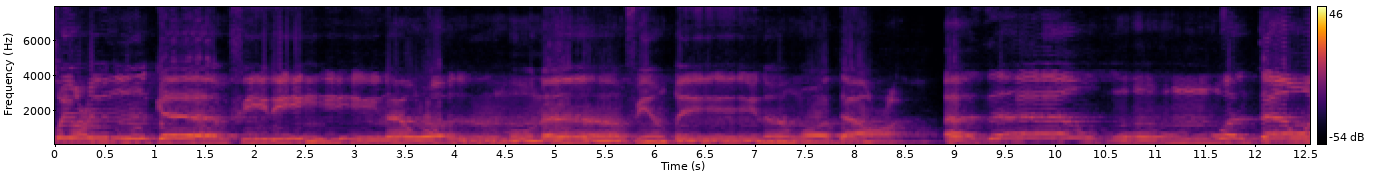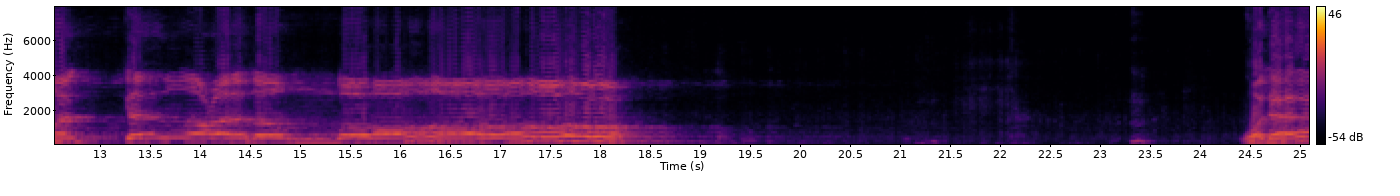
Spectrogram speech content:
تطع الكافرين والمنافقين ودع أذاهم وتوكل على الله. ولا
